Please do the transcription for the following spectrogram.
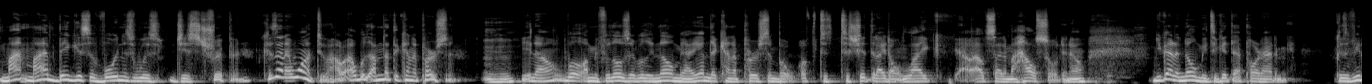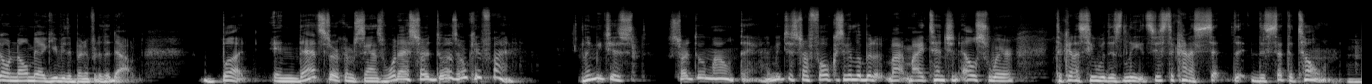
my my biggest avoidance was just tripping because I didn't want to. I, I was I'm not the kind of person. Mm-hmm. You know, well, I mean, for those that really know me, I am that kind of person. But to, to shit that I don't like outside of my household, you know, you got to know me to get that part out of me. Because if you don't know me, I give you the benefit of the doubt. But in that circumstance, what I started doing is okay, fine. Let me just start doing my own thing. Let me just start focusing a little bit of my, my attention elsewhere to kind of see where this leads, just to kind of set the, to set the tone mm-hmm.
